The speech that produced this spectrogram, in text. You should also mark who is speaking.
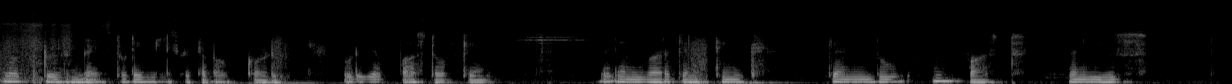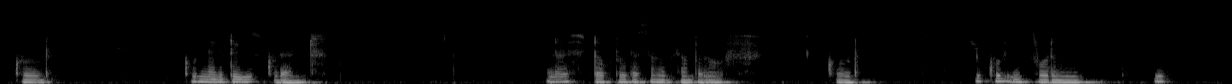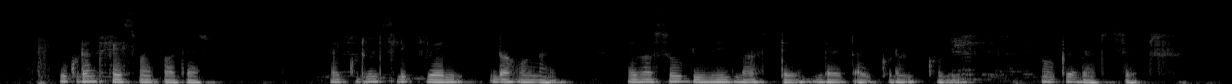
Speaker 1: Hello children guys, today we'll discuss about code. Code is a past of can. When any work think, can do in past when we use could. Could negative is couldn't. Let's talk to the some example of code. You could inform me. You you couldn't face my father. I couldn't sleep well the whole night. I was so busy last day that I couldn't call you. Okay, that's it.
